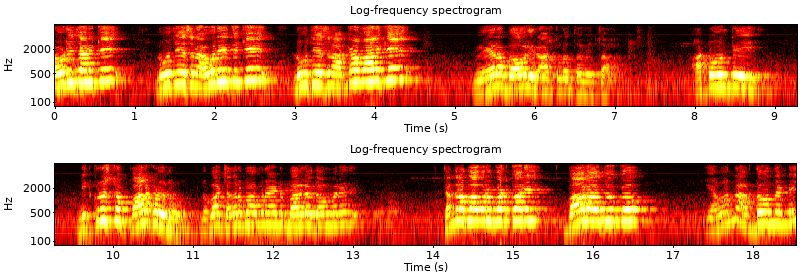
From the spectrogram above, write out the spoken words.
రౌడీజానికి నువ్వు చేసిన అవినీతికి నువ్వు చేసిన అక్రమాలకి వేల బావులు ఈ రాష్ట్రంలో తవ్వించాలా? అటువంటి నికృష్ట పాలకుడు నువ్వు. నువ్వా చంద్రబాబు నాయుడు బావిలో దవ్వమనేది చంద్రబాబును పట్టుకొని బావిలో దూకు. ఏమన్నా అర్థం ఉందండి?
